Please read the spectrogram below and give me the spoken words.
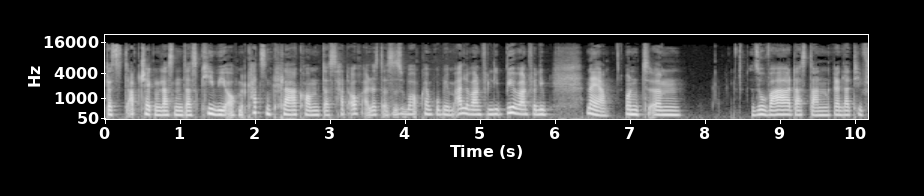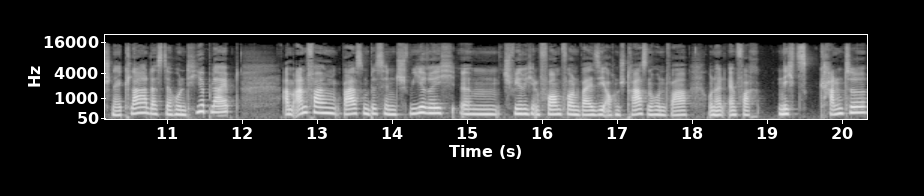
das abchecken lassen, dass Kiwi auch mit Katzen klarkommt. Das hat auch alles, das ist überhaupt kein Problem. Alle waren verliebt, wir waren verliebt. Naja, und ähm, so war das dann relativ schnell klar, dass der Hund hier bleibt. Am Anfang war es ein bisschen schwierig, ähm, schwierig in Form von, weil sie auch ein Straßenhund war und halt einfach nichts kannte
